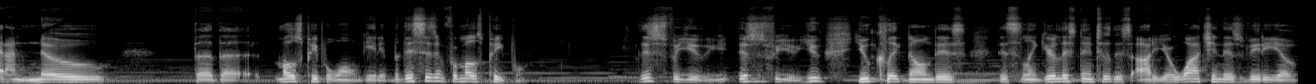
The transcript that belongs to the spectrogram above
And I know the the most people won't get it, but this isn't for most people. This is for you. This is for you. You you clicked on this this link. You're listening to this audio, you're watching this video,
